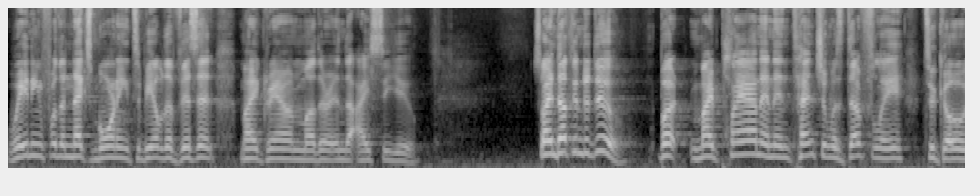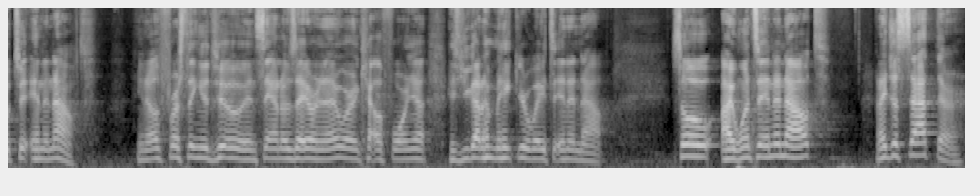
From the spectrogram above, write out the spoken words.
waiting for the next morning to be able to visit my grandmother in the ICU. So I had nothing to do, but my plan and intention was definitely to go to In and Out. You know, the first thing you do in San Jose or anywhere in California is you got to make your way to In and Out. So I went to In and Out and I just sat there.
